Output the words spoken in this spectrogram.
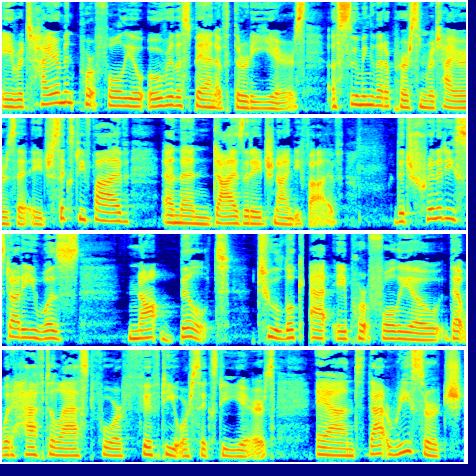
a retirement portfolio over the span of 30 years, assuming that a person retires at age 65 and then dies at age 95 the Trinity study was not built to look at a portfolio that would have to last for 50 or 60 years. And that research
